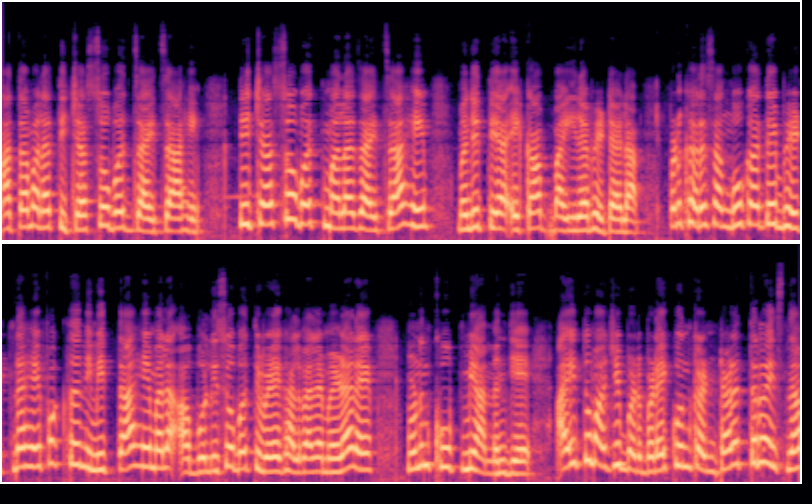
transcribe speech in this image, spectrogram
आता मला तिच्यासोबत जायचं आहे. तिच्यासोबत मला जायचं आहे म्हणजे त्या एका बाईला भेटायला. पण खरं सांगू का ते भेटणं हे फक्त निमित्त आहे. मला अबोलीसोबत वेळ घालवायला मिळणार आहे म्हणून खूप मी आनंदी आहे. आई तू माझी बडबड ऐकून कंटाळत तर नाहीस ना?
